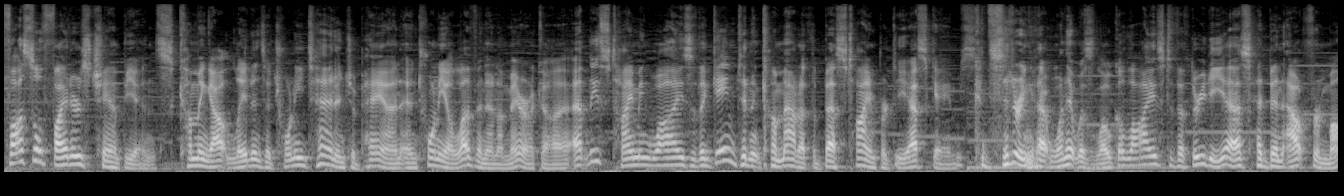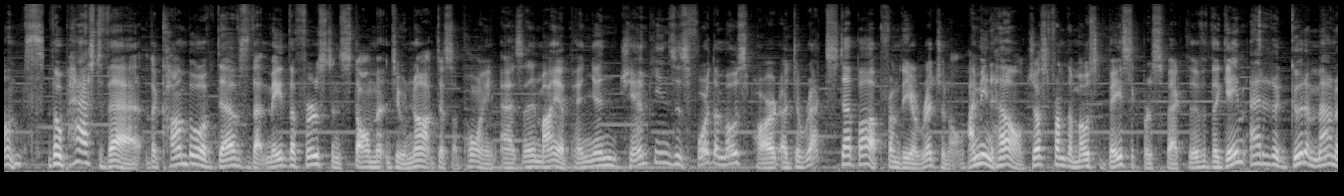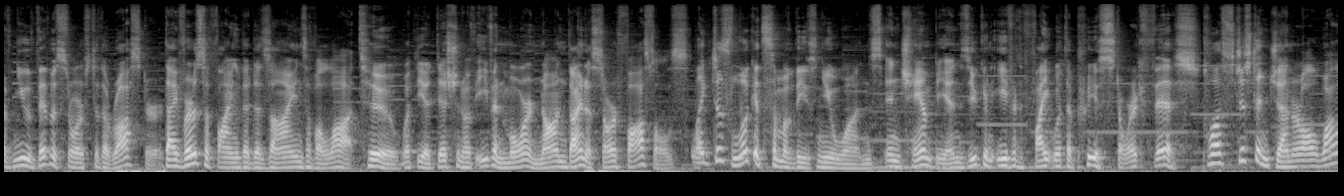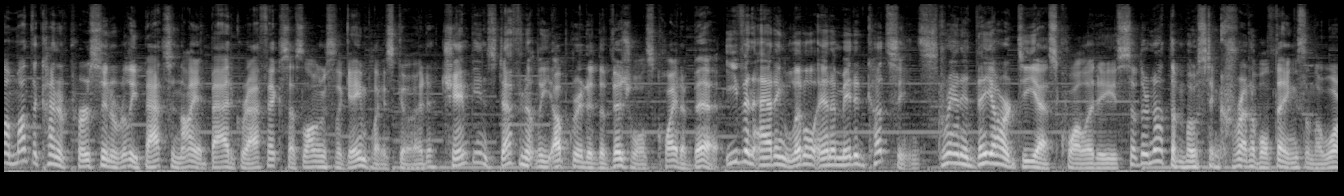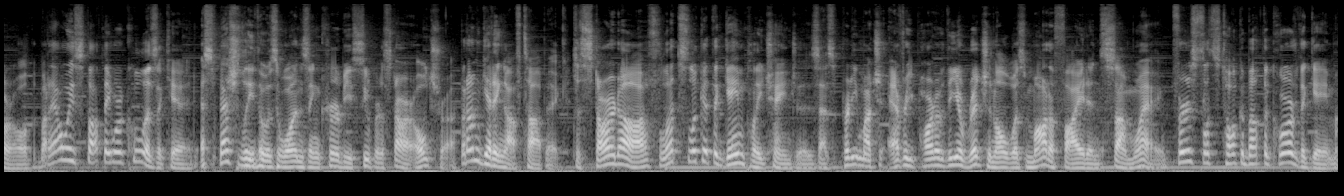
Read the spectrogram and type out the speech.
Fossil Fighters Champions, coming out late into 2010 in Japan and 2011 in America, at least timing-wise, the game didn't come out at the best time for DS games, considering that when it was localized, the 3DS had been out for months. Though past that, the combo of devs that made the first installment do not disappoint, as in my opinion, Champions is for the most part a direct step up from the original. I mean hell, just from the most basic perspective, the game added a good amount of new Vivisaurs to the roster, diversifying the designs of a lot too, with the addition of even more non-dinosaur fossils. Like, just look at some of these new ones. In Champions, you can even fight with a prehistoric fish. Plus, just in general, while I'm not the kind of person who really bats an eye at bad graphics as long as the gameplay's good, Champions definitely upgraded the visuals quite a bit, even adding little animated cutscenes. Granted, they are DS quality, so they're not the most incredible things in the world, but I always thought they were cool as a kid, especially those ones in Kirby Superstar Ultra. But I'm getting off topic. To start off, off, let's look at the gameplay changes, as pretty much every part of the original was modified in some way. First, let's talk about the core of the game,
